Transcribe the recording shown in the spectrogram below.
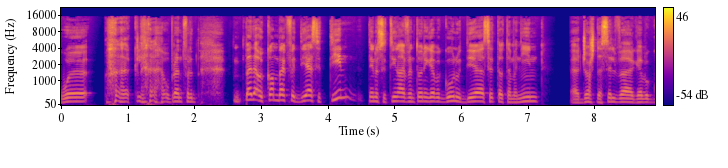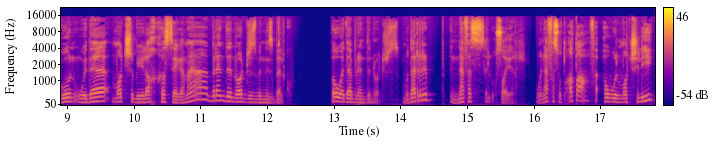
و وبرانتفورد بدأوا ال comeback في الدقيقة 60 62 ايفن توني جاب الجون والدقيقة 86 آه، جوش دا سيلفا جاب الجون. وده ماتش بيلخص يا جماعة براندن روجرز بالنسبة لكم. هو ده براندن روجرز مدرب النفس القصير. ونفسه اتقطع في أول ماتش ليه.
